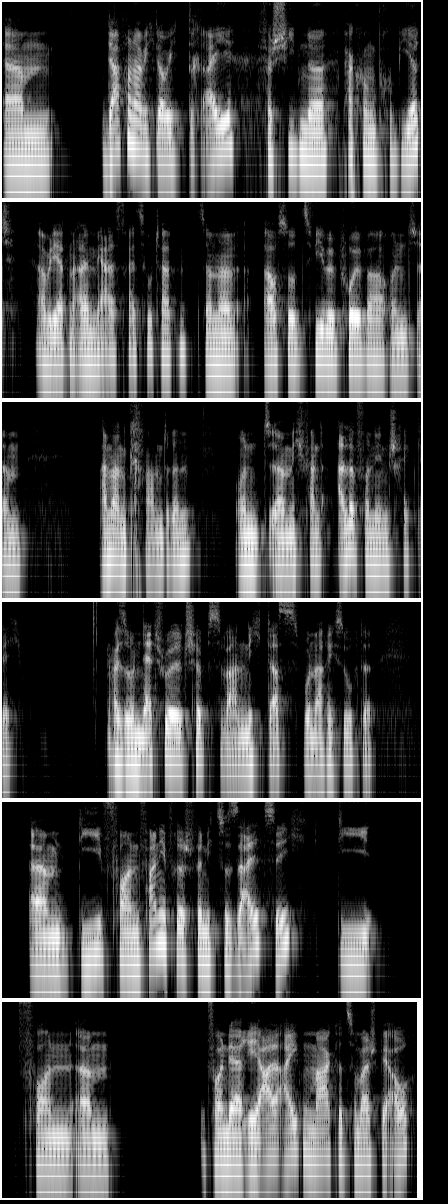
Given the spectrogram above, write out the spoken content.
Ähm, Davon habe ich, glaube ich, drei verschiedene Packungen probiert, aber die hatten alle mehr als drei Zutaten, sondern auch so Zwiebelpulver und ähm, anderen Kram drin. Und ähm, ich fand alle von denen schrecklich. Also Natural Chips waren nicht das, wonach ich suchte. Ähm, die von Funny Frisch finde ich zu salzig. Die von, ähm, von der Real-Eigenmarke zum Beispiel auch.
